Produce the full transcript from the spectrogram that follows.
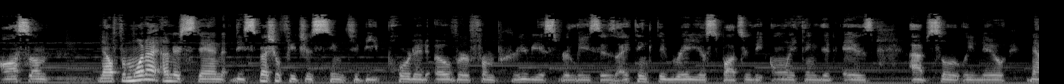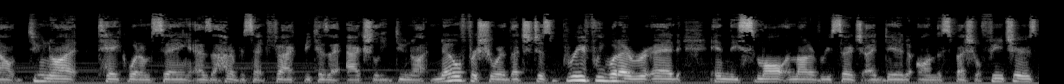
awesome. Now, from what I understand, these special features seem to be ported over from previous releases. I think the radio spots are the only thing that is absolutely new. Now, do not take what I'm saying as 100% fact because I actually do not know for sure. That's just briefly what I read in the small amount of research I did on the special features.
